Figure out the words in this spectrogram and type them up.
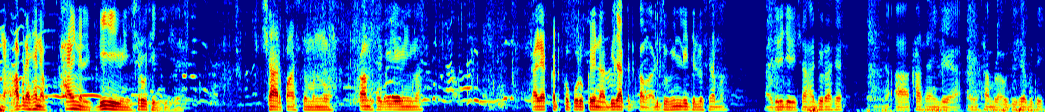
અને આપણે છે ને ફાઇનલ બીજી વીણી શરૂ થઈ ગઈ છે. ચાર પાંચ જમણનું કામ છે બીજી વીણીમાં. કાલે એક કટકો પૂરું કરીને બીજા કટકામાં અડધું વીણ લીધેલું છે એમાં આ ધીરે ધીરે શાહ અધૂરા છે આ ખાસ અહીં જે અહીં થાંભળા સુધી છે બધી.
